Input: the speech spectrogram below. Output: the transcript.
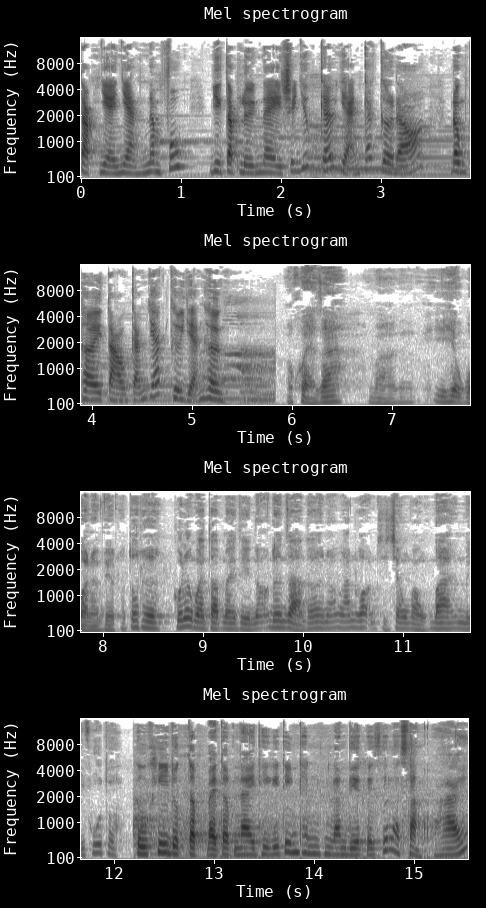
tập nhẹ nhàng 5 phút, việc tập luyện này sẽ giúp kéo giãn các cơ đó, đồng thời tạo cảm giác thư giãn hơn. Nó khỏe ra và hiệu quả làm việc nó tốt hơn. Khối lượng bài tập này thì nó đơn giản thôi, nó ngắn gọn chỉ trong vòng 3 mấy phút thôi. Từ khi được tập bài tập này thì cái tinh thần làm việc rất là sảng khoái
